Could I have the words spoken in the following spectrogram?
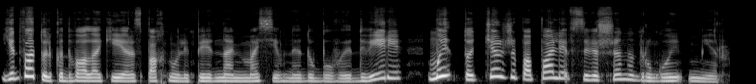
Едва только два лакея распахнули перед нами массивные дубовые двери, мы тотчас же попали в совершенно другой мир.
